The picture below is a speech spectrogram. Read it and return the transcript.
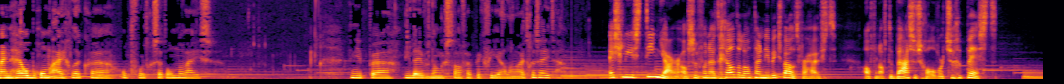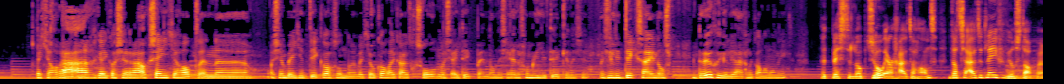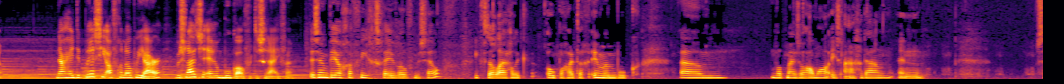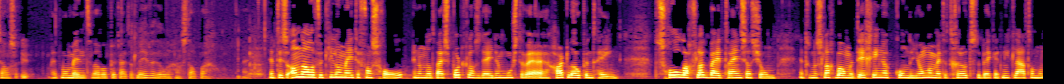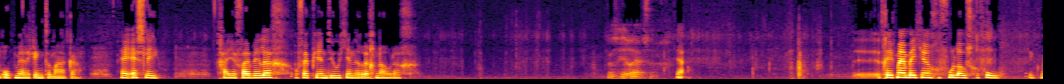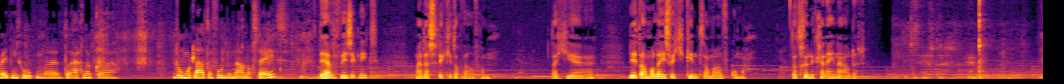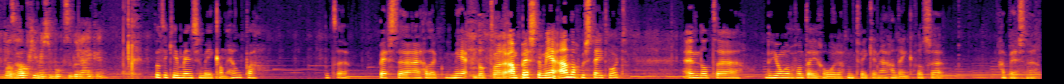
mijn heil begon eigenlijk eh, op het voortgezet onderwijs. En die, heb, eh, die levenslange straf heb ik vier jaar lang uitgezeten. Ashley is tien jaar als ze vanuit Gelderland naar Nibbikswoud verhuist. Al vanaf de basisschool wordt ze gepest. Werd je al raar aangekeken als je een raar accentje had. En eh, als je een beetje dik was, dan werd je ook al gelijk uitgescholden. En als jij dik bent, dan is je hele familie dik. En als, je, als jullie dik zijn, dan deugen jullie eigenlijk allemaal niet. Het pesten loopt zo erg uit de hand dat ze uit het leven wil stappen. Na haar depressie afgelopen jaar besluit ze er een boek over te schrijven. Het is een biografie geschreven over mezelf. Ik vertel eigenlijk openhartig in mijn boek ehm, wat mij zo allemaal is aangedaan. En zelfs het moment waarop ik uit het leven wilde gaan stappen. Het is anderhalve kilometer van school en omdat wij sportklas deden moesten we er hardlopend heen. De school lag vlakbij het treinstation en toen de slagbomen dichtgingen kon de jongen met het grootste bek het niet laten om een opmerking te maken. Hé hey Ashley, Ga je vrijwillig of heb je een duwtje in de rug nodig? Dat is heel heftig. Eh, Het geeft mij een beetje een gevoelloos gevoel. Ik weet niet hoe ik me eigenlijk eh, door moet laten voelen nou nog steeds. De helft wist ik niet, maar daar schrik je toch wel van. Dat je dit allemaal leest wat je kind allemaal overkomen. Dat gun ik geen ene ouder. Wat hoop je met je boek te bereiken? Dat ik hier mensen mee kan helpen. Dat, eh, pesten eigenlijk meer, dat er aan pesten meer aandacht besteed wordt. En dat eh, de jongeren van tegenwoordig niet twee keer na gaan denken wat ze gaan pesten.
